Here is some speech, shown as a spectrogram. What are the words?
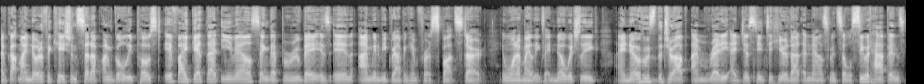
I've got my notification set up on Goalie Post. If I get that email saying that Berube is in, I'm going to be grabbing him for a spot start in one of my leagues. I know which league, I know who's the drop, I'm ready. I just need to hear that announcement. So we'll see what happens.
